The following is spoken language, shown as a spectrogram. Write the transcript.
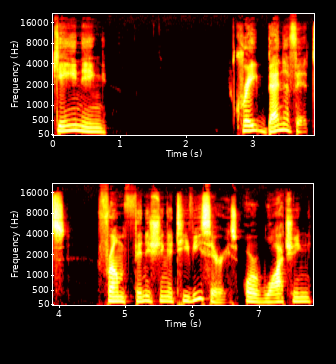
gaining great benefits from finishing a TV series or watching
